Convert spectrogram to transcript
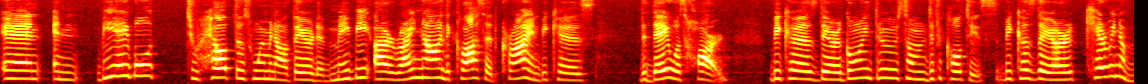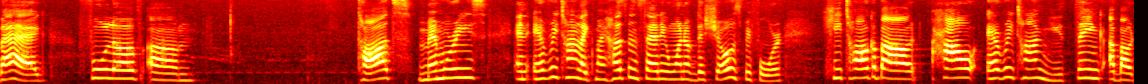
and and be able to help those women out there that maybe are right now in the closet crying because the day was hard because they are going through some difficulties, because they are carrying a bag full of um, thoughts, memories, and every time, like my husband said in one of the shows before, he talked about how every time you think about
